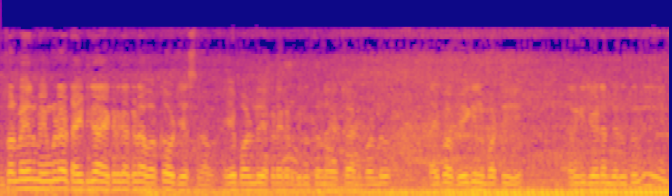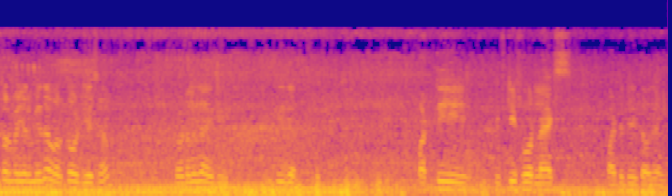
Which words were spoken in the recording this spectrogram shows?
ఇన్ఫర్మేషన్ మేము కూడా టైట్గా ఎక్కడికక్కడ వర్కౌట్ చేస్తున్నాం. ఏ బళ్ళు ఎక్కడెక్కడ తిరుగుతున్నాయి ఎట్లాంటి బళ్ళు టైప్ ఆఫ్ వెహికల్ని బట్టి తనిఖీ చేయడం జరుగుతుంది. ఇన్ఫర్మేషన్ మీద వర్కౌట్ చేసాం టోటల్గా ఇది సీజర్ పట్టి fifty four lakhs forty three thousand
